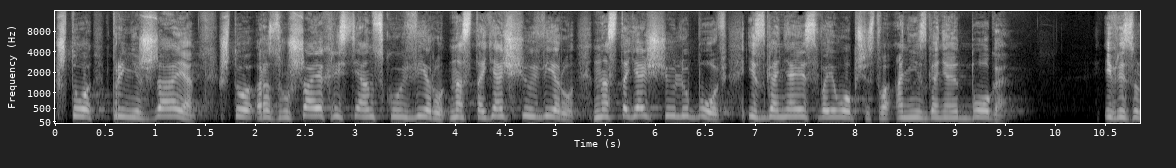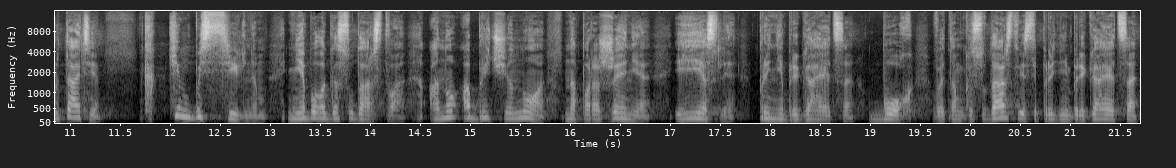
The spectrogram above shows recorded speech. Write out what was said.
что принижая, что разрушая христианскую веру, настоящую веру, настоящую любовь, изгоняя из своего общества, они изгоняют Бога. И в результате, каким бы сильным не было государство, оно обречено на поражение, и если пренебрегается Бог в этом государстве, если пренебрегается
